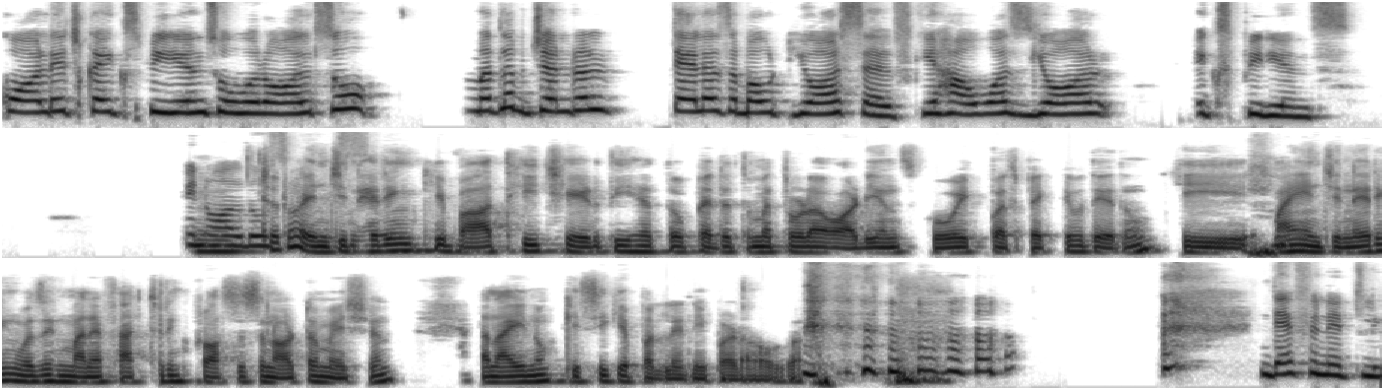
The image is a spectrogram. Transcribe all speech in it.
कॉलेज का एक्सपीरियंस ओवरऑल सो मतलब general tell us about yourself कि how was your experience in all those चलो इंजीनियरिंग की बात ही छेड़ दी है तो पहले तो मैं थोड़ा ऑडियंस को एक पर्सपेक्टिव दे दूँ कि my engineering was in manufacturing process and automation and I know किसी के पल्ले नहीं पड़ा होगा। डेफिनेटली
